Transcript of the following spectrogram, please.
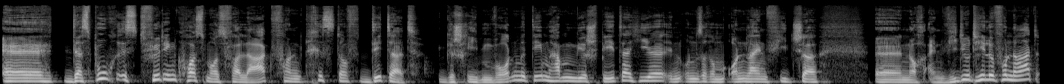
Äh, das Buch ist für den Kosmos Verlag von Christoph Dittert geschrieben worden. Mit dem haben wir später hier in unserem Online-Feature äh, noch ein Videotelefonat.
